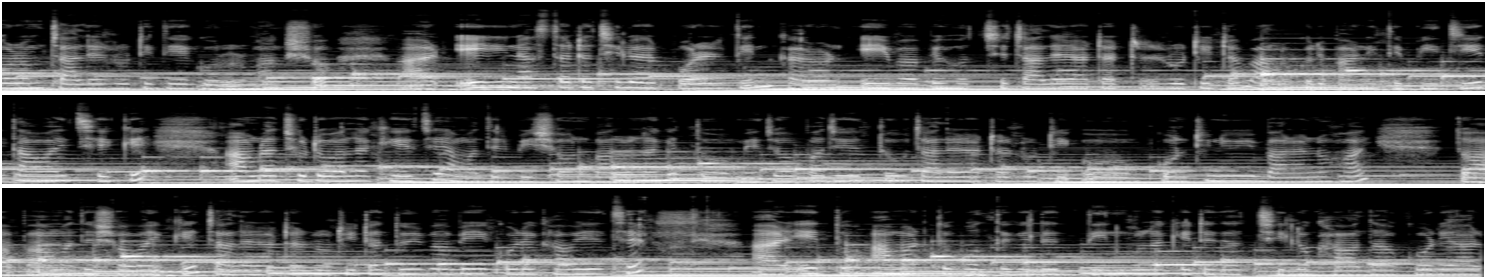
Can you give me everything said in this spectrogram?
গরম চালের রুটি দিয়ে গরুর মাংস। আর এই নাস্তাটা ছিল এর পরের দিন, কারণ এইভাবে হচ্ছে চালের আটার রুটিটা ভালো করে পানিতে ভিজিয়ে তাওয়ায় ছেঁকে আমরা ছোটোবেলা খেয়েছি, আমাদের ভীষণ ভালো লাগে। তো মেজ আপা যেহেতু চালের আটার রুটি ও কন্টিনিউই বানানো হয় তো আপা আমাদের সবাইকে চালের আটার রুটিটা দুইভাবেই করে খাওয়িয়েছে। আর এই তো আমার তো বলতে গেলে দিনগুলো কেটে যাচ্ছিল খাওয়া দাওয়া করে আর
